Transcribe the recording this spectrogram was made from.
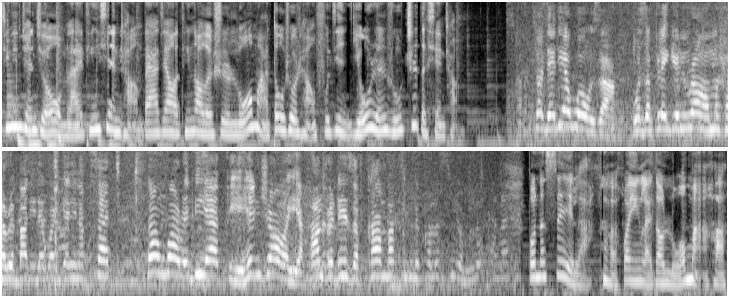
今天全球，我们来听现场，大家将要听到的是罗马斗兽场附近游人如织的现场。So the idea was uh, was a plague in Rome. Everybody they were getting upset. Don't worry, be happy, enjoy. Hundred days of combat in the Colosseum. Look at that. b o n a s e l a 欢迎来到罗马哈。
